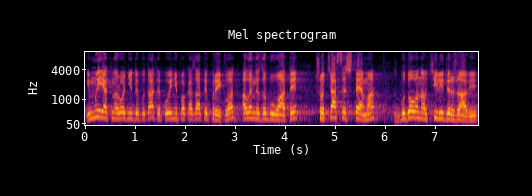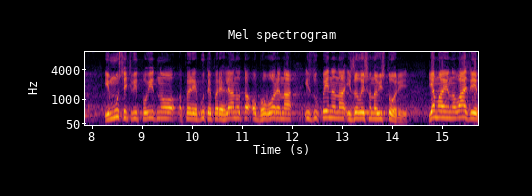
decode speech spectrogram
І ми, як народні депутати, повинні показати приклад, але не забувати, що ця система збудована в цілій державі і мусить відповідно бути переглянута, обговорена і зупинена, і залишена в історії. Я маю на увазі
